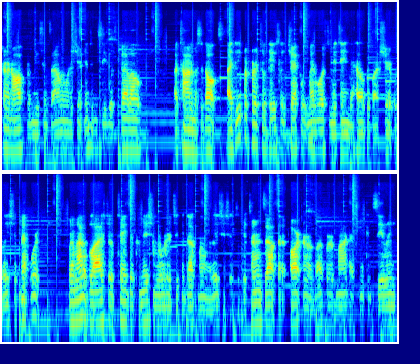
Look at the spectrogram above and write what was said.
turn off for me since I only want to share intimacy with fellow autonomous adults. I do prefer to occasionally check with metaphors to maintain the health of our shared relationship network, but I'm not obliged to obtain their permission in order to conduct my own relationships. If it turns out that a partner or lover of mine has been concealing,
